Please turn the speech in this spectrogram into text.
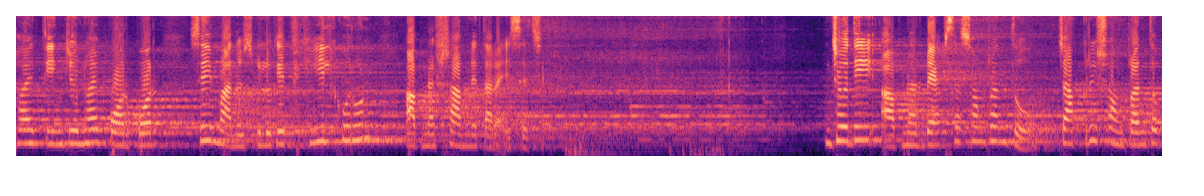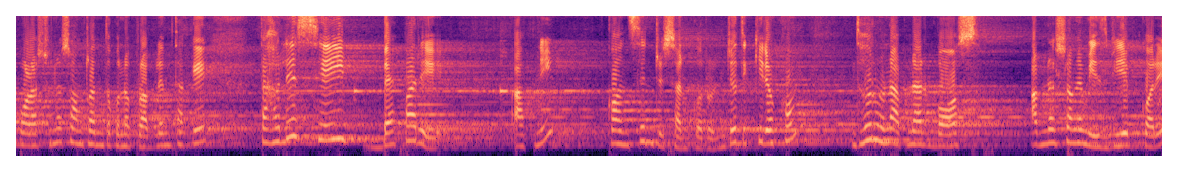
হয়, তিনজন হয়, পরপর সেই মানুষগুলোকে ফিল করুন, আপনার সামনে তারা এসেছে। যদি আপনার ব্যবসা সংক্রান্ত, চাকরি সংক্রান্ত, পড়াশোনা সংক্রান্ত কোনো প্রবলেম থাকে, তাহলে সেই ব্যাপারে আপনি কনসেন্ট্রেশন করুন। যদি কীরকম, ধরুন আপনার বস আপনার সঙ্গে মিসবিহেভ করে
